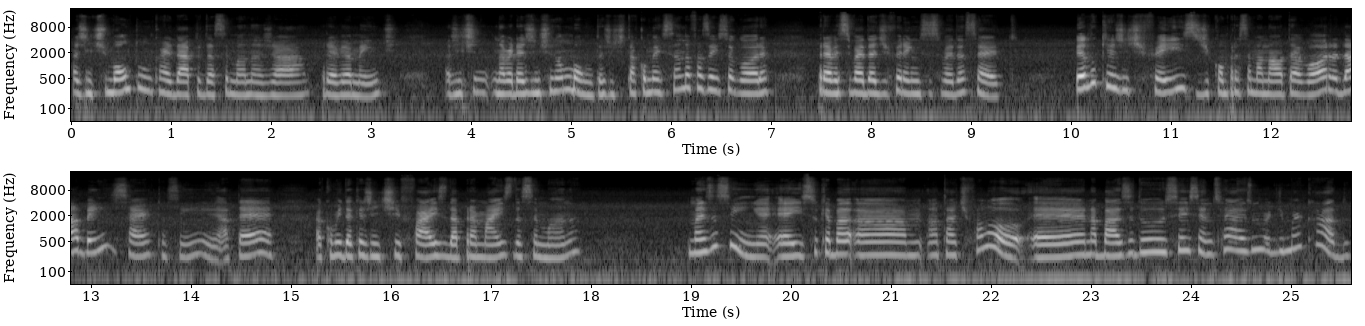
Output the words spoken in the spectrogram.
a gente monta um cardápio da semana já previamente. A gente, na verdade, a gente não monta, a gente tá começando a fazer isso agora pra ver se vai dar diferença, se vai dar certo. Pelo que a gente fez de compra semanal até agora, dá bem certo, assim, até a comida que a gente faz dá pra mais da semana. Mas assim, é, é isso que a, a, a Tati falou. É na base dos 600 reais de mercado.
